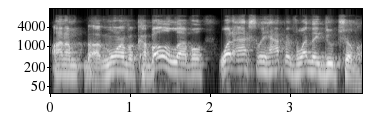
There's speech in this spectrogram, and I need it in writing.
on a, more of a Kabbalah level what actually happens when they do tshuva.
